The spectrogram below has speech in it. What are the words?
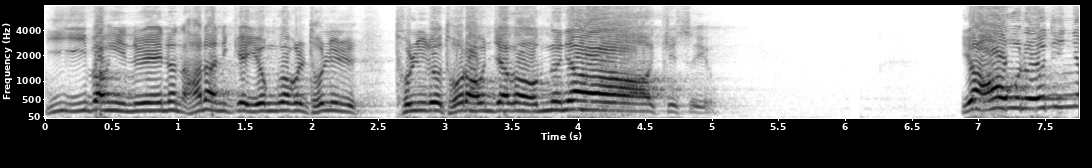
이 이방인 외에는 하나님께 영광을 돌릴 돌리러 돌아온 자가 없느냐? 이렇게 했어요. 야, 아합은 어디 있냐?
